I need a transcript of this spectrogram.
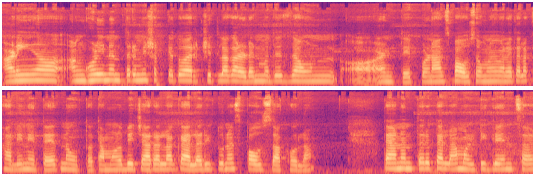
आणि आंघोळीनंतर मी शक्यतो अर्चितला गार्डनमध्ये जाऊन आणते. पण आज पावसामुळे मला त्याला खाली नेता येत नव्हतं. त्यामुळे बिचाराला गॅलरीतूनच पाऊस दाखवला. त्यानंतर त्याला मल्टीग्रेनचा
